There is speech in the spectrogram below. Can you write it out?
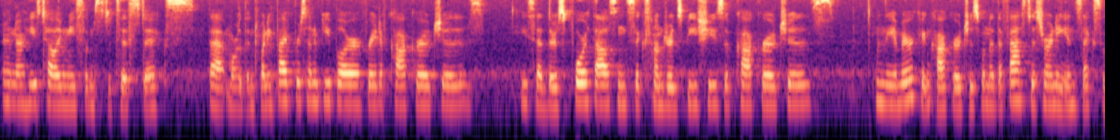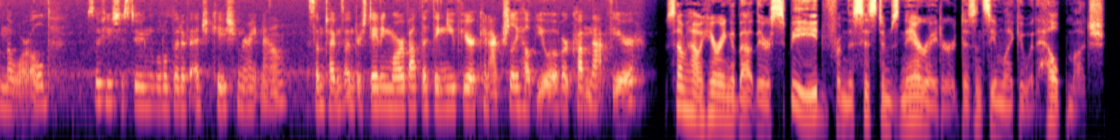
And now he's telling me some statistics that more than 25% of people are afraid of cockroaches. He said there's 4,600 species of cockroaches, and the American cockroach is one of the fastest running insects in the world. So he's just doing a little bit of education right now. Sometimes understanding more about the thing you fear can actually help you overcome that fear. Somehow hearing about their speed from the system's narrator doesn't seem like it would help much.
